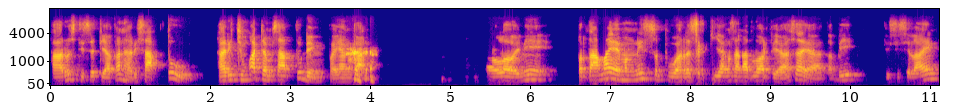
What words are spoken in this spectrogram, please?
harus disediakan hari Sabtu. Hari Jumat jam Sabtu ding bayangkan. Allah ini pertama ya emang ini sebuah rezeki yang sangat luar biasa ya. Tapi di sisi lain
